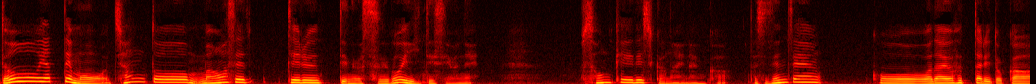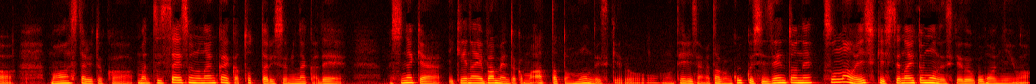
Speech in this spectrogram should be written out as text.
どうやってもちゃんと回せてるっていうのがすごいですよね。尊敬でしかないなんか。私全然こう話題を振ったりとか回したりとか、まあ、実際その何回か撮ったりする中でしなきゃいけない場面とかもあったと思うんですけどテリーさんが多分ごく自然とねそんなの意識してないと思うんですけどご本人は。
